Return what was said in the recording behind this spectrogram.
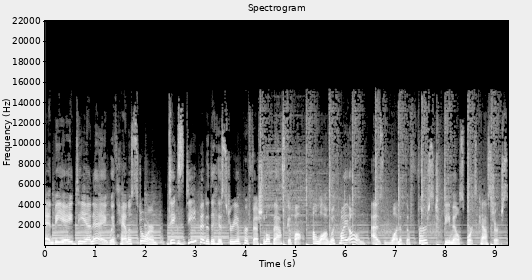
NBA DNA with Hannah Storm, digs deep into the history of professional basketball, along with my own as one of the first female sportscasters.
